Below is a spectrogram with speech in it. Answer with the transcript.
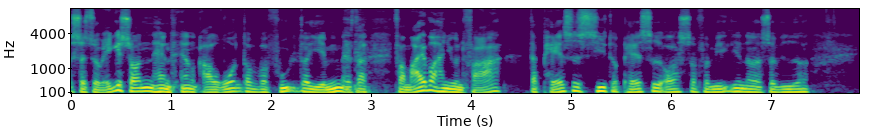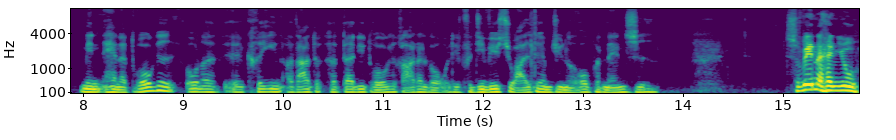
Så det var ikke sådan, han, han rav rundt og var fuld derhjemme. Altså, for mig var han jo en far, der passede sit og passede os og familien og så videre. Men han er drukket under øh, krigen, og der, der, der er de drukket ret alvorligt, for de vidste jo aldrig, om de nåede over på den anden side. så vender han jo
